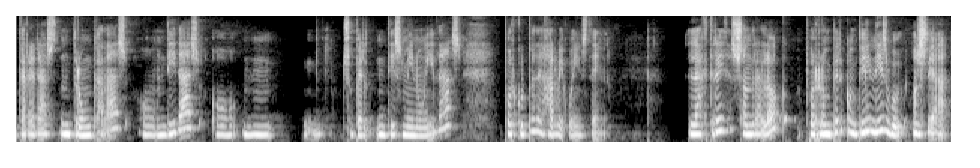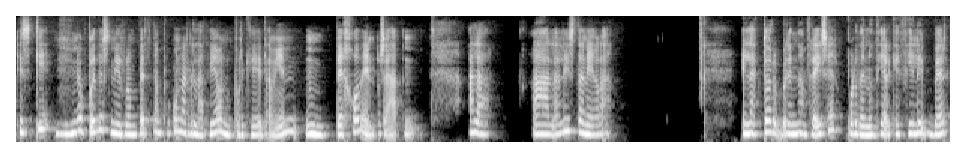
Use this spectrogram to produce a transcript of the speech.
carreras truncadas o hundidas o mm, súper disminuidas por culpa de Harvey Weinstein. La actriz Sondra Locke por romper con Clint Eastwood. O sea, es que no puedes ni romper tampoco una relación porque también mm, te joden. O sea, a la, a la lista negra. El actor Brendan Fraser por denunciar que Philip Berg,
